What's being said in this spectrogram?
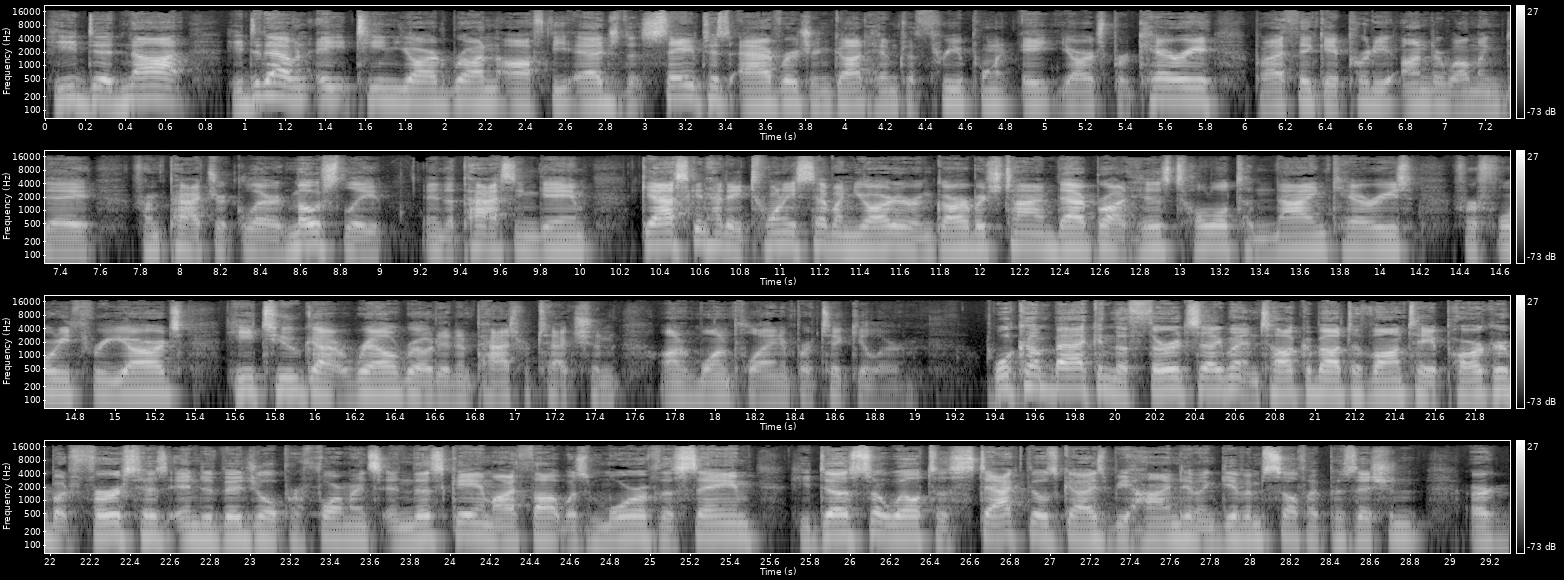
He did not. He did have an 18 yard run off the edge that saved his average and got him to 3.8 yards per carry, but I think a pretty underwhelming day from Patrick Laird, mostly in the passing game. Gaskin had a 27 yarder in garbage time. That brought his total to nine carries for 43 yards. He too got railroaded in pass protection on one play in particular. We'll come back in the third segment and talk about DeVante Parker, but first, his individual performance in this game I thought was more of the same. He does so well to stack those guys behind him and give himself a position, or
